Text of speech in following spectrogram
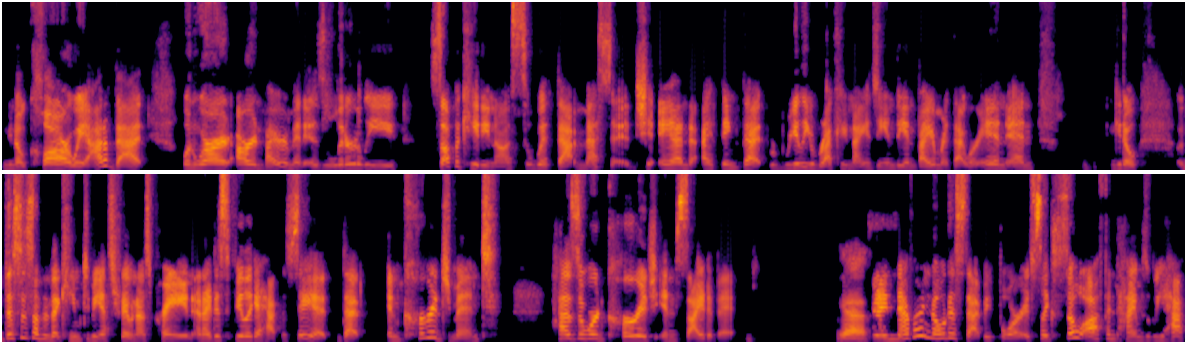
you know claw our way out of that when our, our environment is literally suffocating us with that message. And i think that really recognizing the environment that we're in and you know this is something that came to me yesterday when i was praying and i just feel like i have to say it that encouragement has the word courage inside of it. Yes. And I never noticed that before. It's like so oftentimes we have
